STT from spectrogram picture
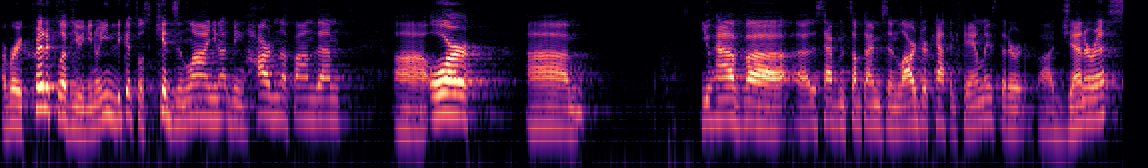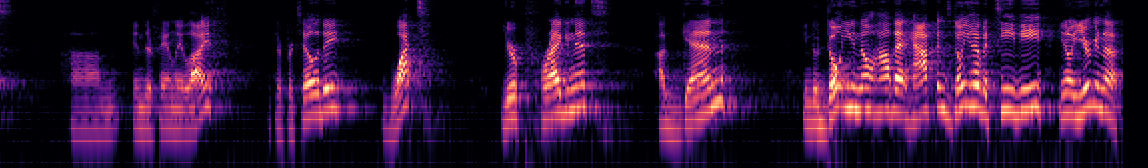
are very critical of you. You know, you need to get those kids in line. You're not being hard enough on them. Uh, or um, you have, uh, uh, this happens sometimes in larger Catholic families that are uh, generous um, in their family life with their fertility. What? You're pregnant again? You know, don't you know how that happens? Don't you have a TV? You know, you're gonna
